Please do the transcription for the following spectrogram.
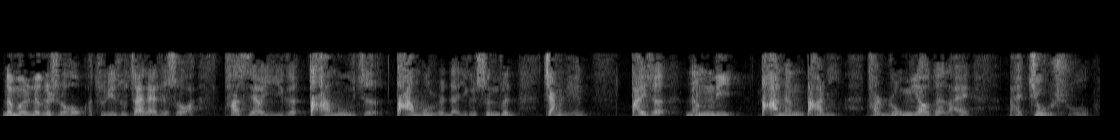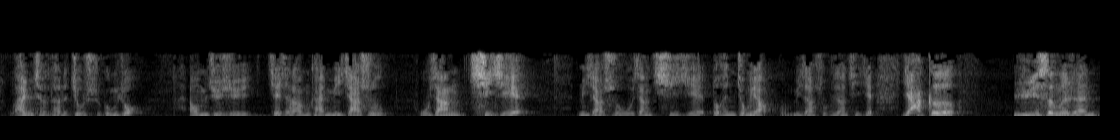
那么那个时候啊主耶稣再来的时候啊，他是要以一个大牧者、大牧人的一个身份降临，带着能力、大能大力，他荣耀的来来救赎，完成他的救赎工作。啊我们继续，接下来我们看弥迦书。五章七节，弥迦书五章七节都很重要。弥迦书五章七节，雅各余剩的人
